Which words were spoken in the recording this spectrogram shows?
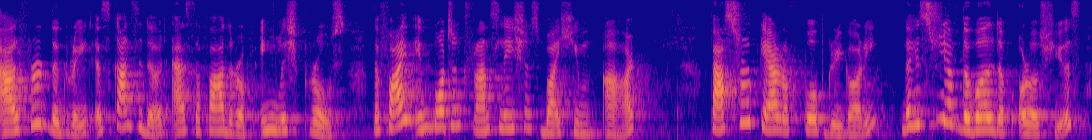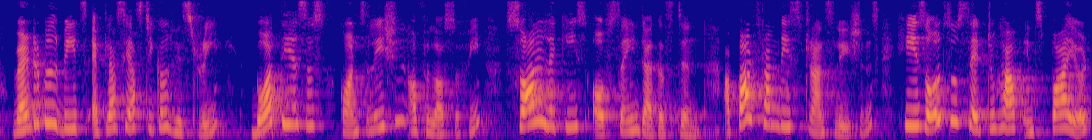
Alfred the Great is considered as the father of English prose. The five important translations by him are Pastoral Care of Pope Gregory, The History of the World of Orosius, Venerable Bede's Ecclesiastical History, Boethius's Consolation of Philosophy, Soliloquies of St. Augustine. Apart from these translations, he is also said to have inspired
